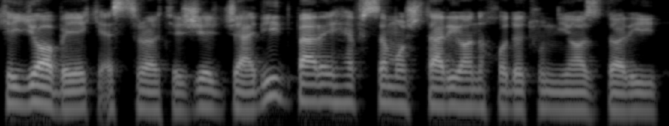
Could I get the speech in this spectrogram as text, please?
که یا به یک استراتژی جدید برای حفظ مشتریان خودتون نیاز دارید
